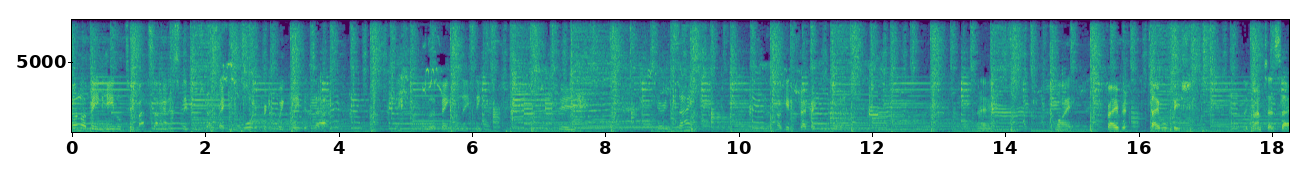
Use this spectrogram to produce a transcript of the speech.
I'm not being handled too much, so I'm going to slip them straight back in the water pretty quickly. But uh, at the fangs on these things. They're, they're insane. I'll get him straight back in the water. Uh, my favourite table fish, the grunter, so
